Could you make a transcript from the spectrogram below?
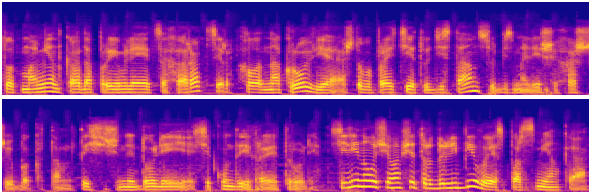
тот момент, когда проявляется характер, хладнокровие, чтобы пройти эту дистанцию без малейших ошибок. Там тысячной доли секунды играет роли. Селина очень вообще трудолюбивая спортсменка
